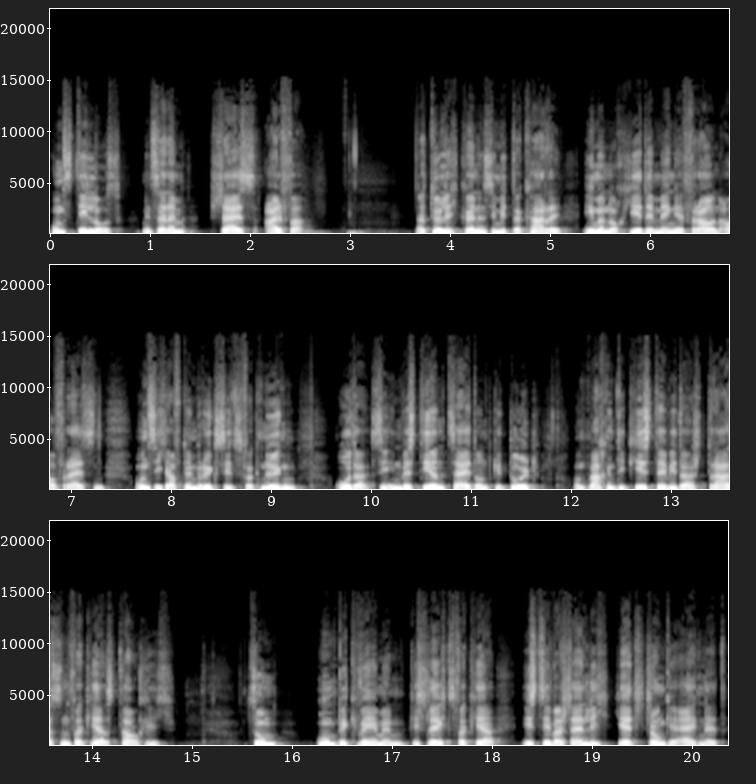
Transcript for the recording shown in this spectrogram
und stilllos mit seinem Scheiß Alpha. Natürlich können Sie mit der Karre immer noch jede Menge Frauen aufreißen und sich auf dem Rücksitz vergnügen, oder Sie investieren Zeit und Geduld und machen die Kiste wieder straßenverkehrstauglich. Zum unbequemen Geschlechtsverkehr ist sie wahrscheinlich jetzt schon geeignet.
